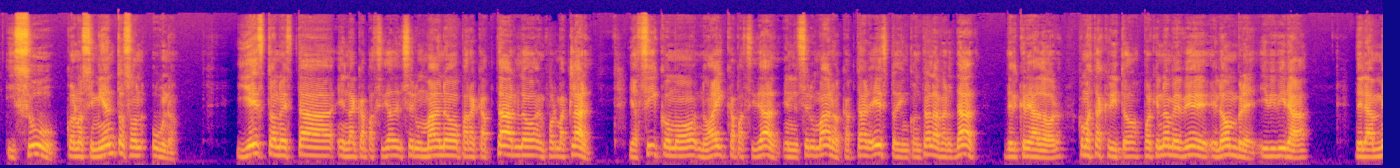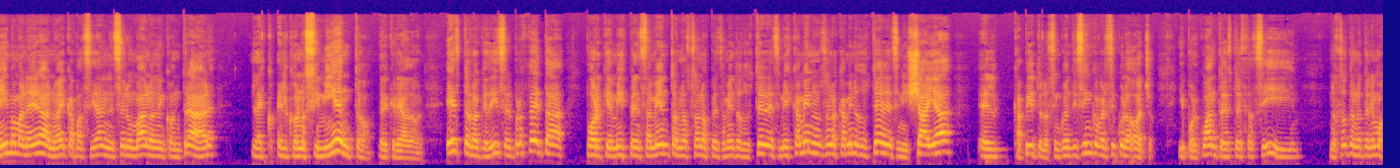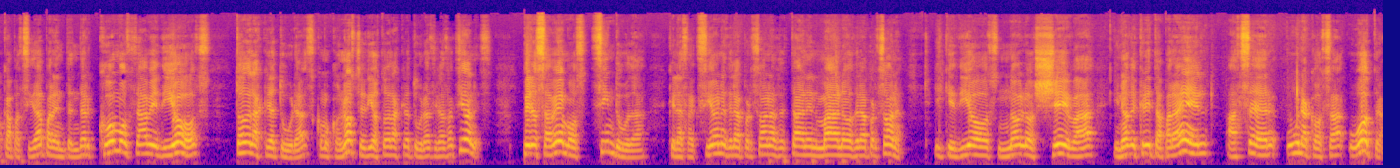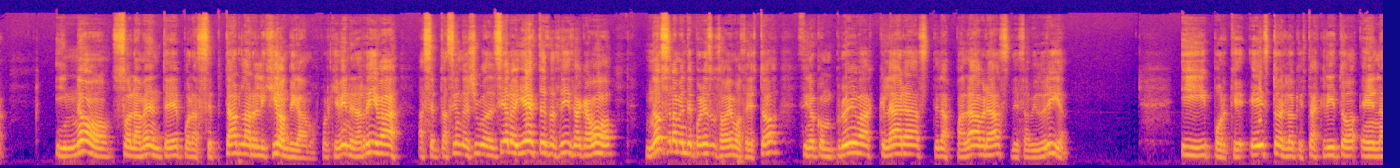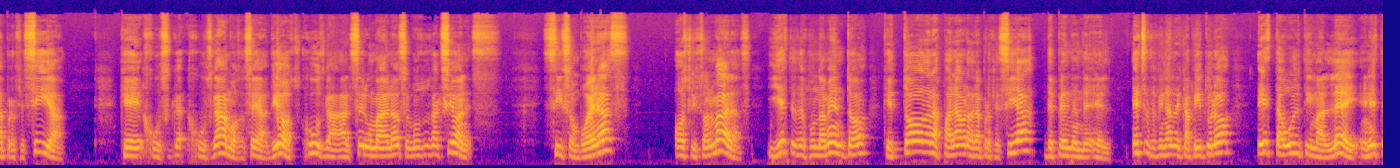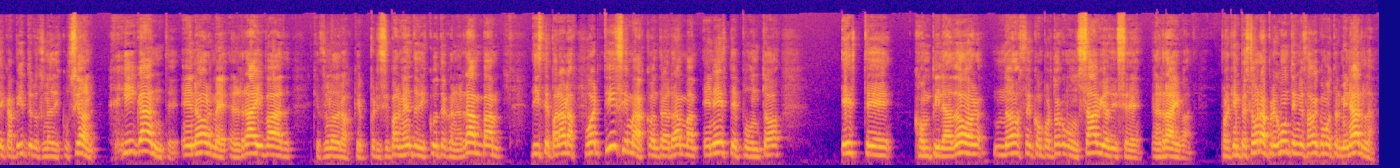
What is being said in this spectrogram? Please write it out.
y su conocimiento son uno. Y esto no está en la capacidad del ser humano para captarlo en forma clara. Y así como no hay capacidad en el ser humano captar esto y encontrar la verdad del Creador, como está escrito, porque no me ve el hombre y vivirá, de la misma manera no hay capacidad en el ser humano de encontrar el conocimiento del Creador. Esto es lo que dice el profeta, porque mis pensamientos no son los pensamientos de ustedes, mis caminos no son los caminos de ustedes, ni Shaya, el capítulo 55, versículo 8. Y por cuanto esto es así, nosotros no tenemos capacidad para entender cómo sabe Dios todas las criaturas, como conoce Dios todas las criaturas y las acciones. Pero sabemos, sin duda, que las acciones de las personas están en manos de la persona y que Dios no los lleva y no decreta para él hacer una cosa u otra. y no solamente por aceptar la religión, digamos, porque viene de arriba, aceptación del yugo del cielo y esto es así, se acabó. No solamente por eso sabemos esto, sino con pruebas claras de las palabras de sabiduría. Y porque esto es lo que está escrito en la profecía, que juzgamos, o sea, Dios juzga al ser humano según sus acciones, si son buenas o si son malas. Y este es el fundamento que todas las palabras de la profecía dependen de él. Este es el final del capítulo. Esta última ley en este capítulo es una discusión gigante, enorme. El Raibad, que es uno de los que principalmente discute con el Rambam, dice palabras fuertísimas contra el Rambam en este punto. Este compilador no se comportó como un sabio, dice el Raibad, porque empezó una pregunta y no sabe cómo terminarla.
